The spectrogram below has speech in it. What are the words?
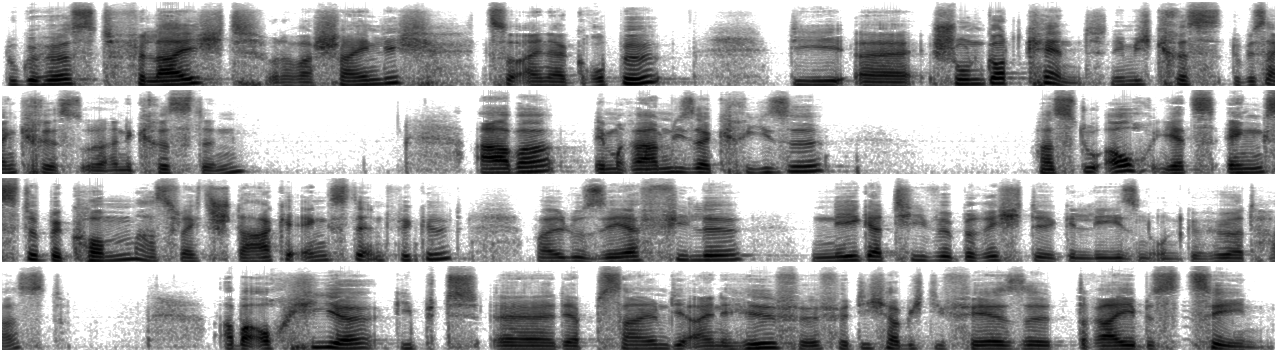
du gehörst vielleicht oder wahrscheinlich zu einer Gruppe, die äh, schon Gott kennt, nämlich Christ. Du bist ein Christ oder eine Christin. Aber im Rahmen dieser Krise Hast du auch jetzt Ängste bekommen, hast vielleicht starke Ängste entwickelt, weil du sehr viele negative Berichte gelesen und gehört hast? Aber auch hier gibt äh, der Psalm dir eine Hilfe. Für dich habe ich die Verse drei bis zehn.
